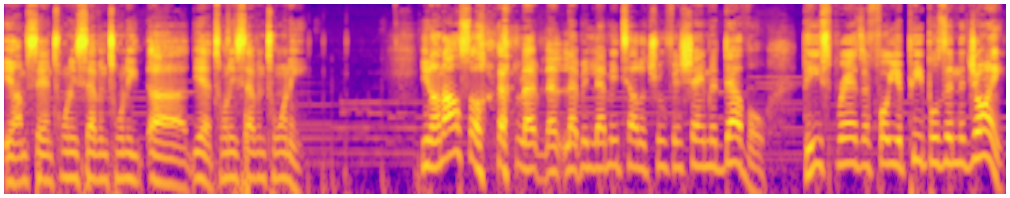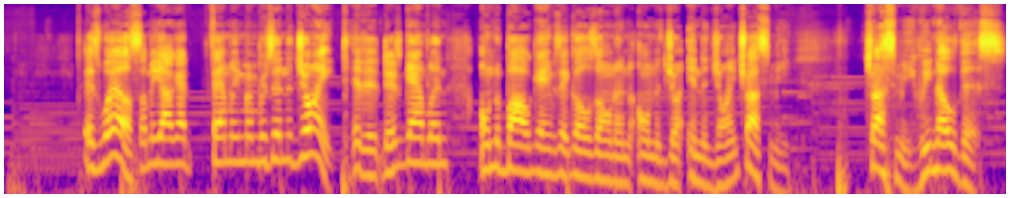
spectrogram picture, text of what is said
Yeah, I'm saying 27 20, uh, yeah, 27 20. You know, and also let, let, let me let me tell the truth and shame the devil. These spreads are for your peoples in the joint as well. Some of y'all got family members in the joint. There's gambling on the ball games that goes on in, on the joint in the joint. Trust me. Trust me. We know this.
